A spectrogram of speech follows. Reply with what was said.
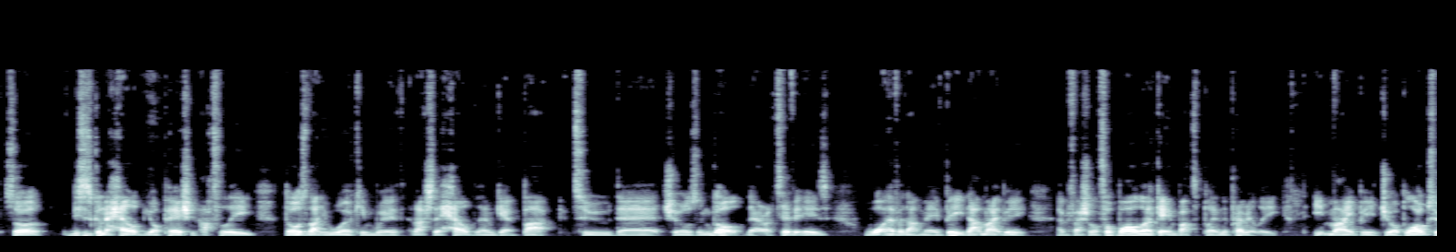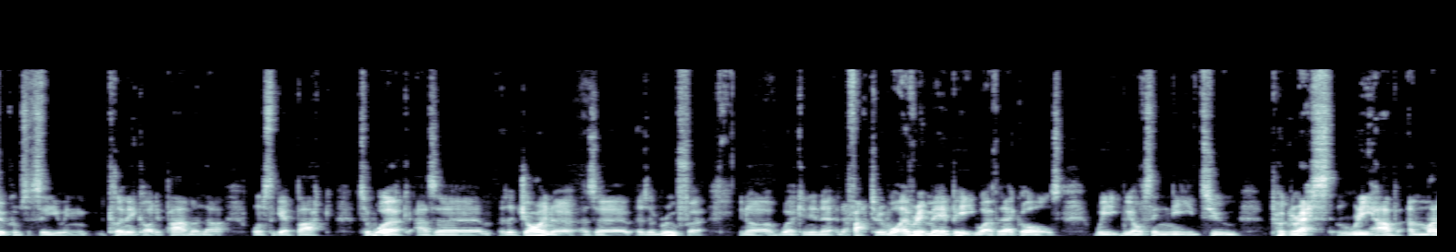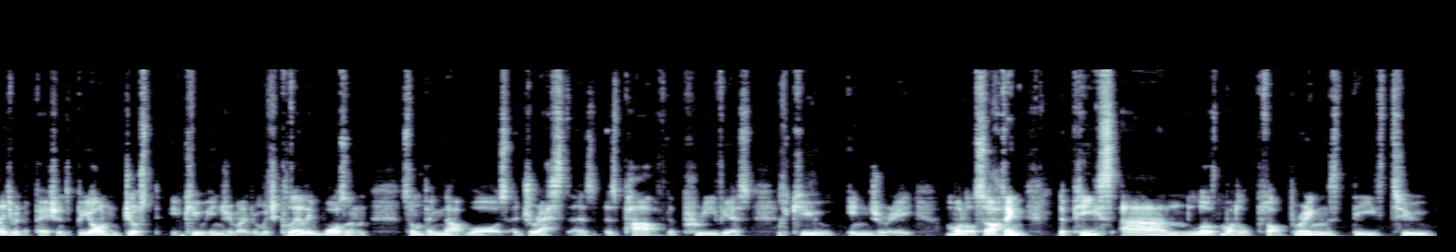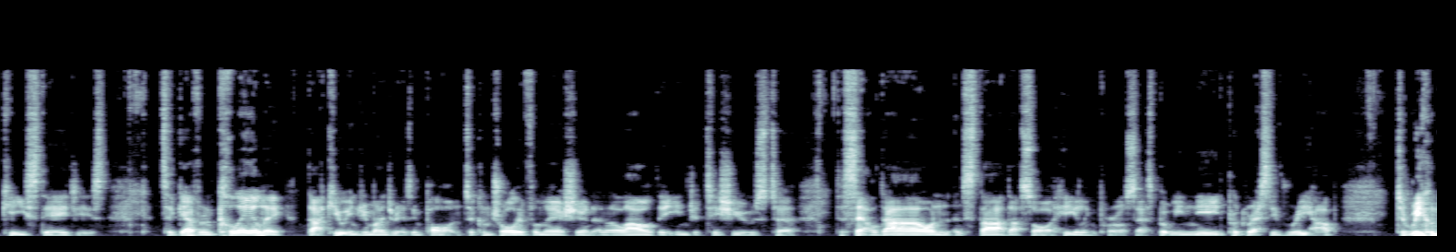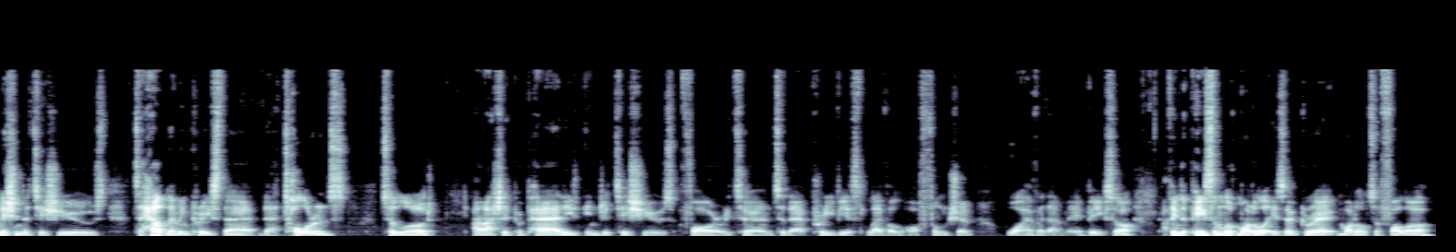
so this is going to help your patient athlete those that you're working with and actually help them get back to their chosen goal their activities whatever that may be. That might be a professional footballer getting back to playing the Premier League. It might be Joe Bloggs who comes to see you in clinic or department that wants to get back to work as a as a joiner, as a as a roofer, you know, working in a, in a factory, whatever it may be, whatever their goals. We we obviously need to progress rehab and management of patients beyond just acute injury management, which clearly wasn't something that was addressed as, as part of the previous acute injury model. So I think the peace and love model of brings these two key stages together. And clearly, that acute injury management is important to control inflammation and allow the injured tissues to, to settle down and start that sort of healing process. But we need progressive rehab to recondition the tissues, to help them increase their, their tolerance to load and actually prepare these injured tissues for a return to their previous level of function whatever that may be. So I think the peace and love model is a great model to follow.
